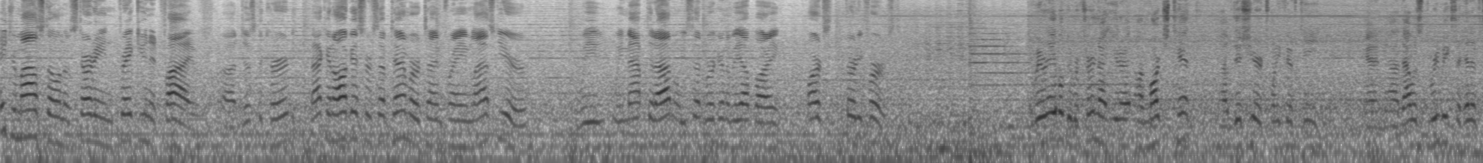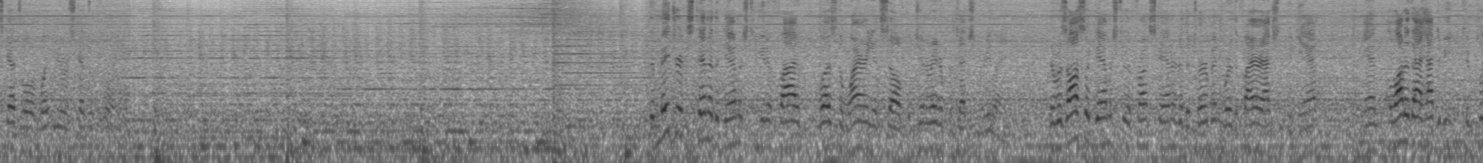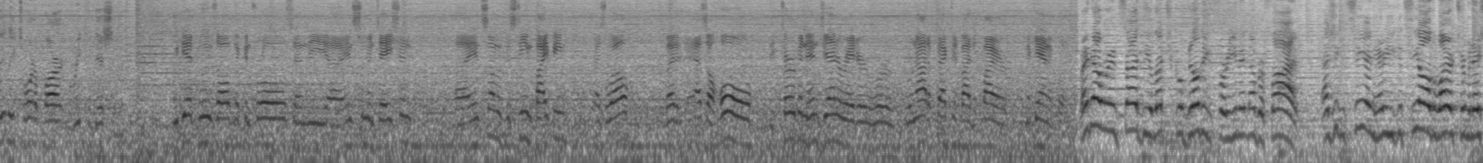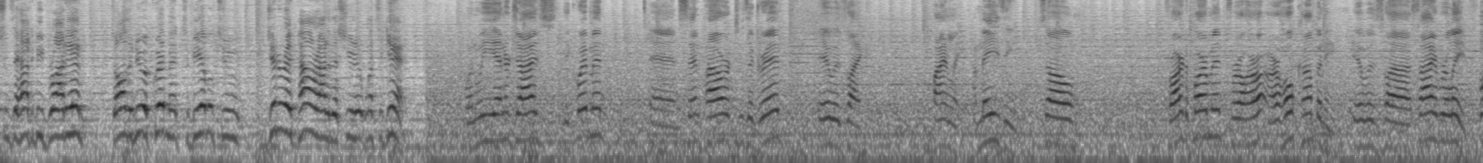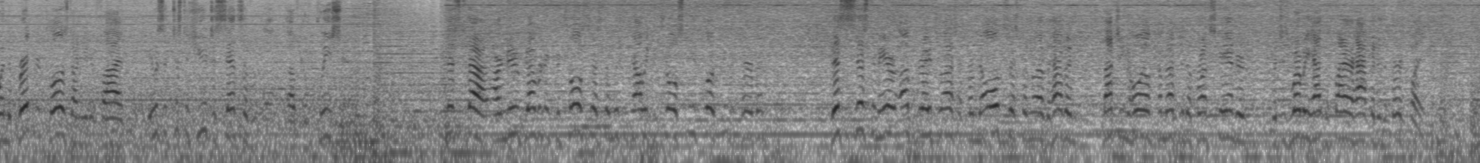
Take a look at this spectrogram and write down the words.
major milestone of starting Drake Unit 5 uh, just occurred. Back in August or September timeframe last year, we, we mapped it out and we said we're going to be up by March 31st. We were able to return that unit on March 10th of this year, 2015, and uh, that was three weeks ahead of schedule of what we were scheduled for. The major extent of the damage to Unit 5 was the wiring itself, the generator protection relay. There was also damage to the front standard of the turbine where the fire actually began, and a lot of that had to be completely torn apart and reconditioned. We did lose all the controls and the uh, instrumentation uh, and some of the steam piping as well, but as a whole, the turbine and generator were, were not affected by the fire mechanically. Right now we're inside the electrical building for unit number 5. As you can see in here, you can see all the wire terminations that had to be brought in to all the new equipment to be able to generate power out of this unit once again. When we energized the equipment and sent power to the grid, it was like, finally, amazing. So, for our department, for our, our whole company, it was a sigh of relief. When the breaker closed on Unit 5, it was just a huge sense of, of completion. This is uh, our new governance control system. This is how we control steam flow through the turbine. This system here upgrades us from the old system of having latching oil coming up to the front standard, which is where we had the fire happen in the first place.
